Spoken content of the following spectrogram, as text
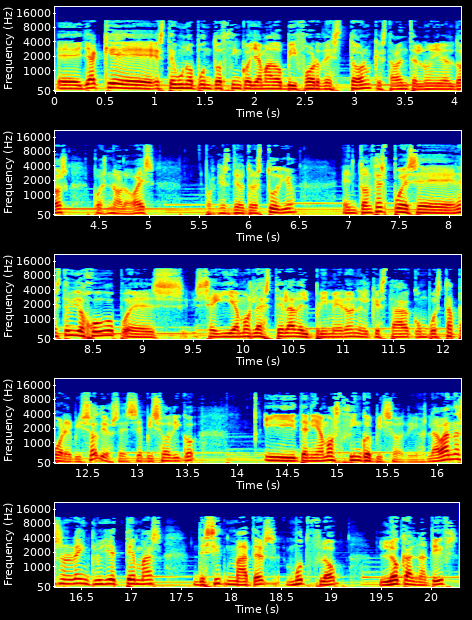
eh, ya que este 1.5 llamado Before the Storm, que estaba entre el 1 y el 2, pues no lo es, porque es de otro estudio. Entonces, pues eh, en este videojuego, pues seguíamos la estela del primero en el que está compuesta por episodios, es episódico, y teníamos 5 episodios. La banda sonora incluye temas de Sid Matters, Mood Flop, Local Natives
